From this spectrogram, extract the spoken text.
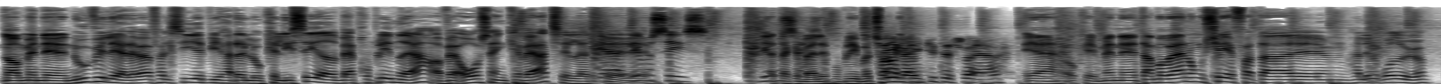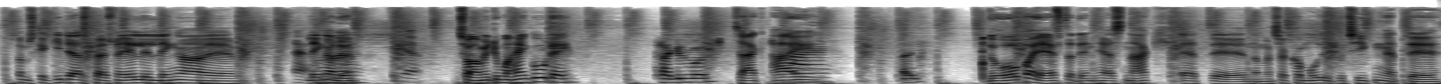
Nå, men øh, nu vil jeg da i hvert fald sige, at vi har da lokaliseret, hvad problemet er, og hvad årsagen kan være til, at, Ja, lige øh, præcis. Lige at der kan være lidt problemer. Tommy, Det er rigtigt, desværre. Ja, okay, men øh, der må være nogle chefer, der øh, har lidt røde ører, som skal give deres personale lidt længere, øh, ja, længere løn. Ja. Tommy, du må have en god dag. Tak i måde. Tak, hej. Hej. hej. Nu håber jeg efter den her snak, at øh, når man så kommer ud i butikken, at øh,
